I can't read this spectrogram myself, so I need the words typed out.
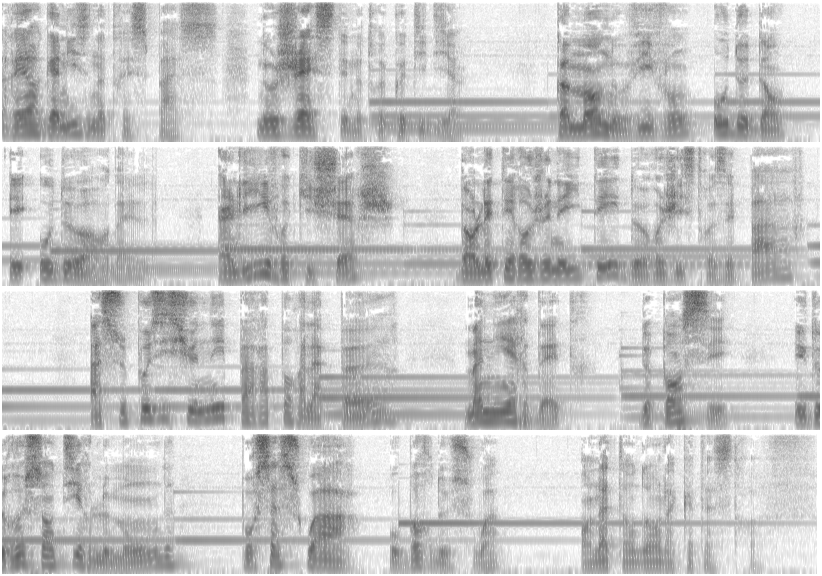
réorganise notre espace, nos gestes et notre quotidien, comment nous vivons au-dedans et au-dehors d'elle. Un livre qui cherche, dans l'hétérogénéité de registres épars, à se positionner par rapport à la peur, manière d'être, de penser et de ressentir le monde pour s'asseoir au bord de soi en attendant la catastrophe.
